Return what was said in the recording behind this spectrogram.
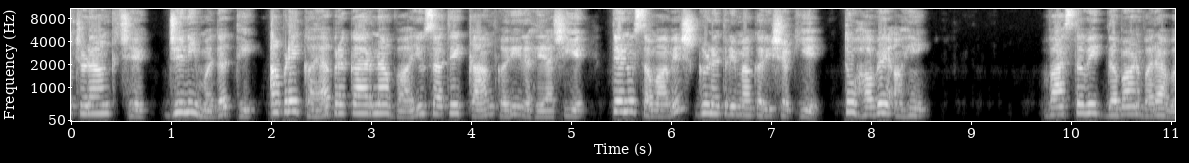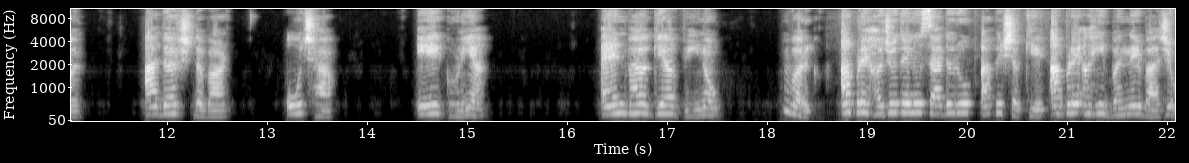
અચળાંક છે, જેની મદદથી આપણે કયા પ્રકારના વાયુ સાથે કામ કરી રહ્યા છીએ તેનો સમાવેશ ગણતરીમાં કરી શકીએ. તો હવે અહીં વાસ્તવિક દબાણ બરાબર આદર્શ દબાણ ઓછા એ ગુણ્યા એન ભાગ્યા વીનો વર્ગ. આપણે હજુ તેનું સાદું રૂપ આપી શકીએ. આપણે અહીં બંને બાજુ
